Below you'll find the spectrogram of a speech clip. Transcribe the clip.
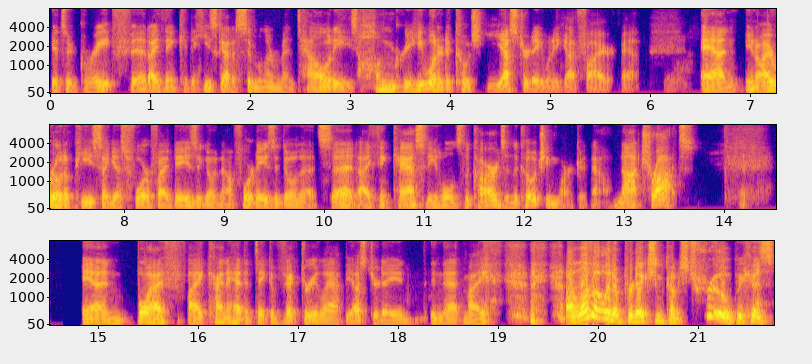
it's a great fit. I think he's got a similar mentality. He's hungry. He wanted to coach yesterday when he got fired, man. Yeah. And you know, I wrote a piece, I guess, four or five days ago now, four days ago, that said, I think Cassidy holds the cards in the coaching market now, not Trotz. And boy, I, I kind of had to take a victory lap yesterday in, in that my, I love it when a prediction comes true because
